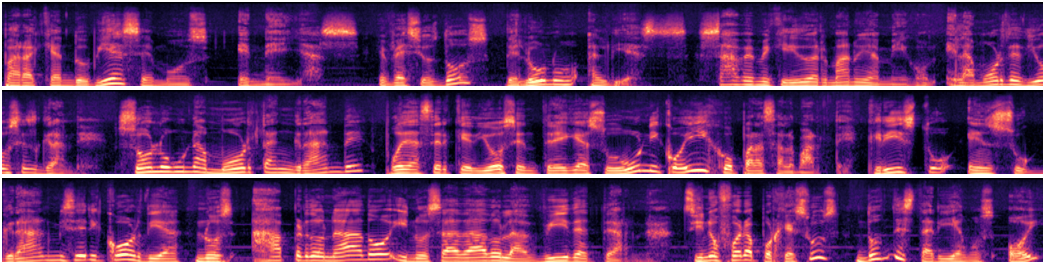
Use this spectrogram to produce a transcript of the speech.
para que anduviésemos en ellas. Efesios 2 del 1 al 10. Sabe mi querido hermano y amigo, el amor de Dios es grande. Solo un amor tan grande puede hacer que Dios entregue a su único Hijo para salvarte. Cristo en su gran misericordia nos ha perdonado y nos ha dado la vida eterna. Si no fuera por Jesús, ¿dónde estaríamos hoy?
